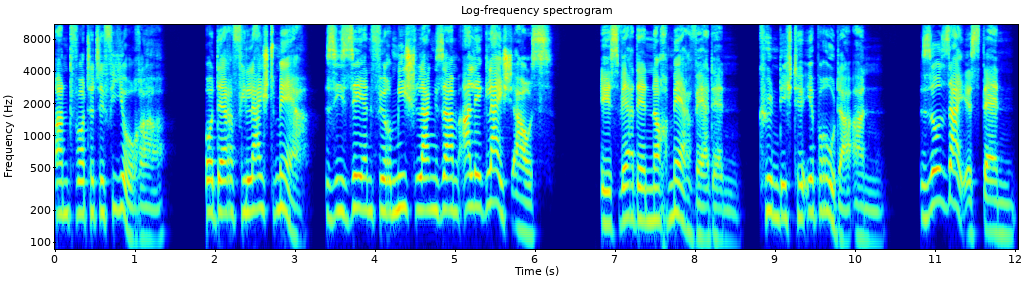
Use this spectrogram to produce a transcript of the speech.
antwortete Fiora. Oder vielleicht mehr. Sie sehen für mich langsam alle gleich aus. Es werden noch mehr werden, kündigte ihr Bruder an. So sei es denn,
